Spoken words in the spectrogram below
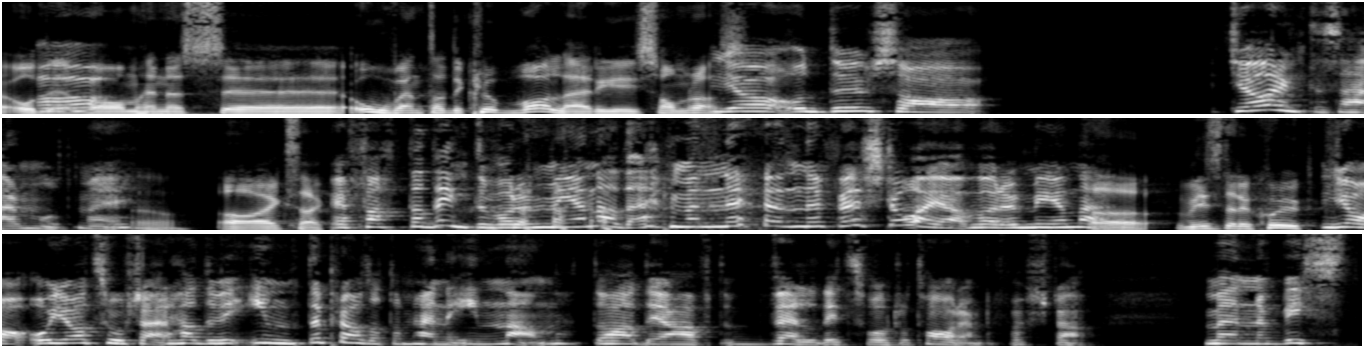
och det Ja. var om hennes eh, oväntade klubbval här i somras. Ja, och du sa... Gör inte så här mot mig. Ja, ja exakt. Jag fattade inte vad du menade, men nu, nu förstår jag vad du menar. Ja, visst är det sjukt? Ja, och jag tror så här, hade vi inte pratat om henne innan, då hade jag haft väldigt svårt att ta den på första. Men visst,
